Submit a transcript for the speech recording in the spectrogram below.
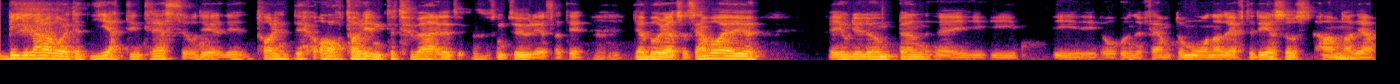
bilar har varit ett jätteintresse och det, det, tar inte, det avtar inte tyvärr, som tur är. Så att det, det har börjat så. Sen var jag ju, jag gjorde lumpen eh, i, i, i, under 15 månader. Efter det så hamnade jag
